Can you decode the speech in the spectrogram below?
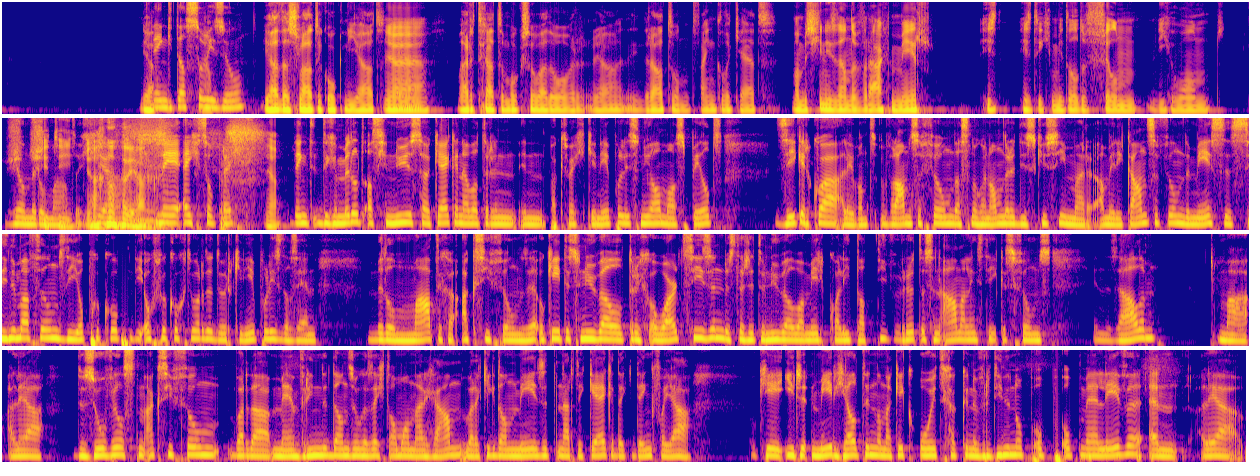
Ja. Ik denk dat sowieso. Ja, dat sluit ik ook niet uit. Ja. Maar het gaat hem ook zo wat over, ja, inderdaad, de ontvankelijkheid. Maar misschien is dan de vraag meer: is, is de gemiddelde film niet gewoon Heel middelmatig. Ja, Ja. ja. Nee, echt oprecht. Ja. Ik denk, de gemiddeld, als je nu eens zou kijken naar wat er in, in Paktweg Kinepolis nu allemaal speelt, zeker qua... Allee, want Vlaamse film, dat is nog een andere discussie, maar Amerikaanse film, de meeste cinemafilms die, die opgekocht worden door Kinepolis, dat zijn middelmatige actiefilms. Oké, het is nu wel terug award season, dus er zitten nu wel wat meer kwalitatievere, tussen aanhalingstekens, films in de zalen. Maar ja, de zoveelste actiefilm waar dat mijn vrienden dan zogezegd allemaal naar gaan, waar ik dan mee zit naar te kijken, dat ik denk van ja, oké, hier zit meer geld in dan dat ik ooit ga kunnen verdienen op, op, op mijn leven. En ja,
